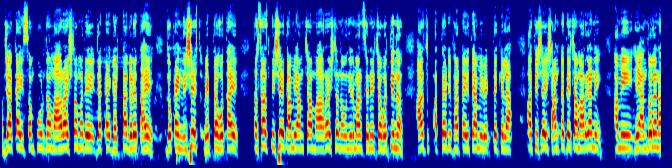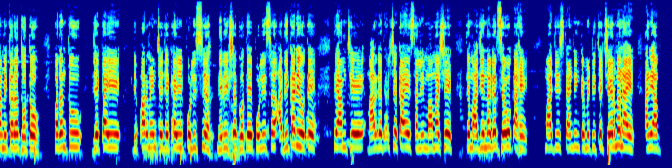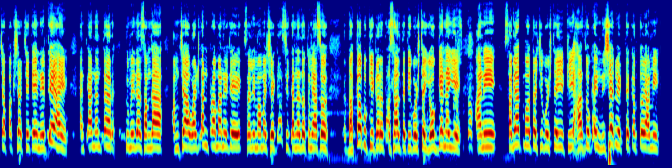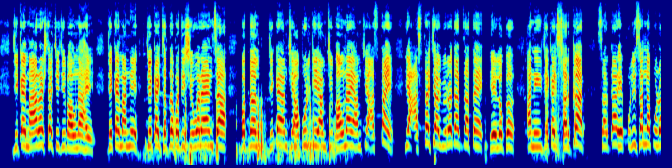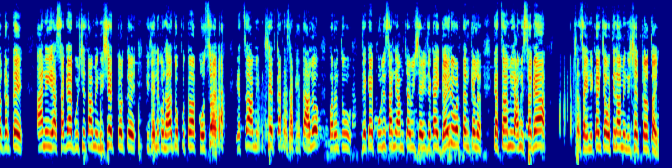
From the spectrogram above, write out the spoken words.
ज्या काही संपूर्ण महाराष्ट्रामध्ये ज्या काही घटना घडत आहे जो काही निषेध व्यक्त होत आहे तसाच निषेध आम्ही आमच्या महाराष्ट्र नवनिर्माण सेनेच्या वतीनं आज पातळी फाटा इथे आम्ही व्यक्त केला. अतिशय शांततेच्या मार्गाने आम्ही हे आंदोलन आम्ही करत होतो. परंतु जे काही डिपार्टमेंटचे जे काही पोलीस निरीक्षक होते पोलीस अधिकारी होते ते आमचे मार्गदर्शक आहे सलीम मामा शेख ते माजी नगरसेवक आहे. माजी स्टँडिंग कमिटीचे चेअरमन आहे आणि आमच्या पक्षाचे ते नेते आहे. आणि त्यानंतर तुम्ही जर समजा आमच्या वडिलांप्रमाणे जे सलीम मामा शेख असतील त्यांना जर तुम्ही असं धक्काबुक्की करत असाल तर ती गोष्ट योग्य नाही आहे आणि सगळ्यात महत्त्वाची गोष्ट ही की हा जो काही निषेध व्यक्त करतोय आम्ही जी काही महाराष्ट्राची जी भावना आहे जे काही मान्य जे काही छत्रपती शिवरायांचा बद्दल जी काही आमची आपुलकी आमची भावना आहे आमची आस्था आहे या आस्थाच्या विरोधात जात आहे हे लोक. आणि जे काही सरकार सरकार हे पोलिसांना पुढं करते आणि या सगळ्या गोष्टीचा आम्ही निषेध करतोय की जेणेकरून हा जो पुतळा कोसळला याचा आम्ही निषेध करण्यासाठी इथं आलो. परंतु जे काही पोलिसांनी आमच्याविषयी जे काही गैरवर्तन केलं त्याचा आम्ही आम्ही सगळ्या सैनिकांच्या वतीनं आम्ही निषेध करतोय.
